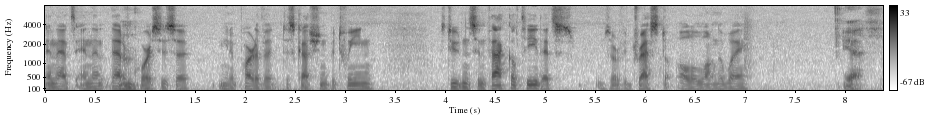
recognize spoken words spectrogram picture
And that's and then that of course is a you know part of a discussion between students and faculty that's sort of addressed all along the way. Yes.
